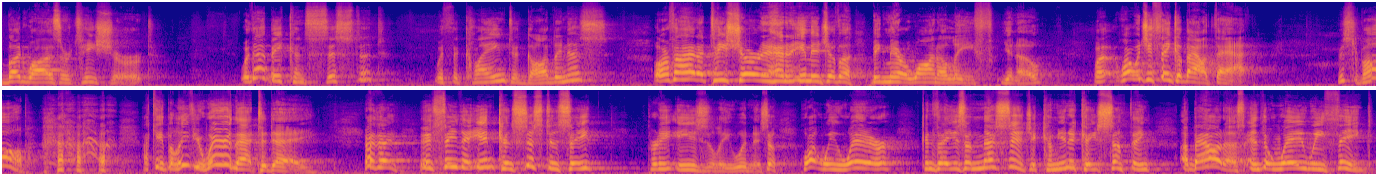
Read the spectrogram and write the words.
Budweiser t shirt, would that be consistent with the claim to godliness? Or if I had a t shirt and had an image of a big marijuana leaf, you know, what would you think about that? Mr. Bob, I can't believe you're wearing that today. See the inconsistency pretty easily, wouldn't it? So, what we wear conveys a message, it communicates something about us and the way we think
